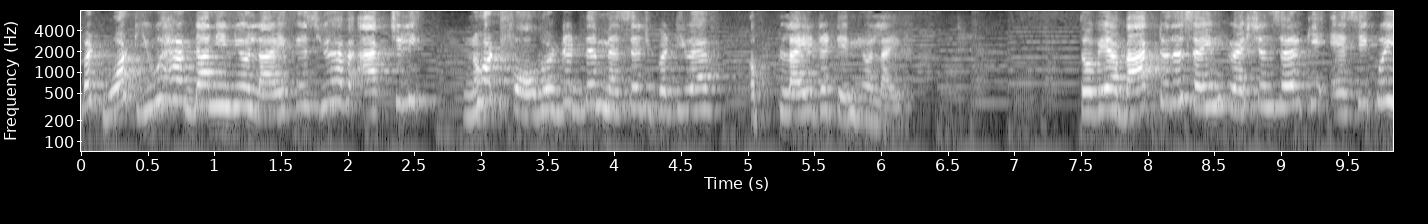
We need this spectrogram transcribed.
But what you have done in your life is you have actually not forwarded the message but you have applied it in your life तो we are back to the same question sir कि ऐसी कोई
